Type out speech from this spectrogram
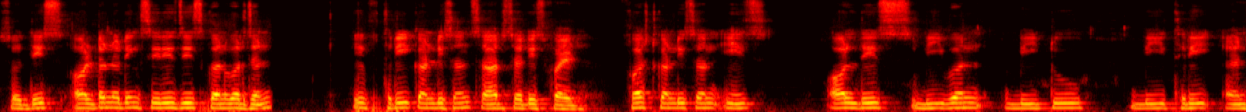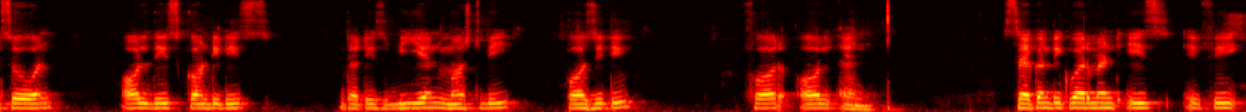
So this alternating series is convergent if three conditions are satisfied first condition is all these b1 b2 b3 and so on. All these quantities that is bn must be positive for all n. Second requirement is if we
